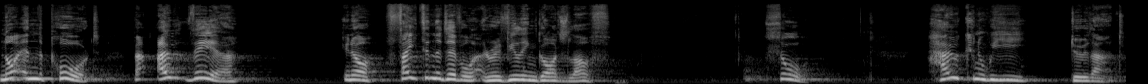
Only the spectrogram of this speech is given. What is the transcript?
not in the port, but out there You know, fighting the devil and revealing God's love. So, how can we do that?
